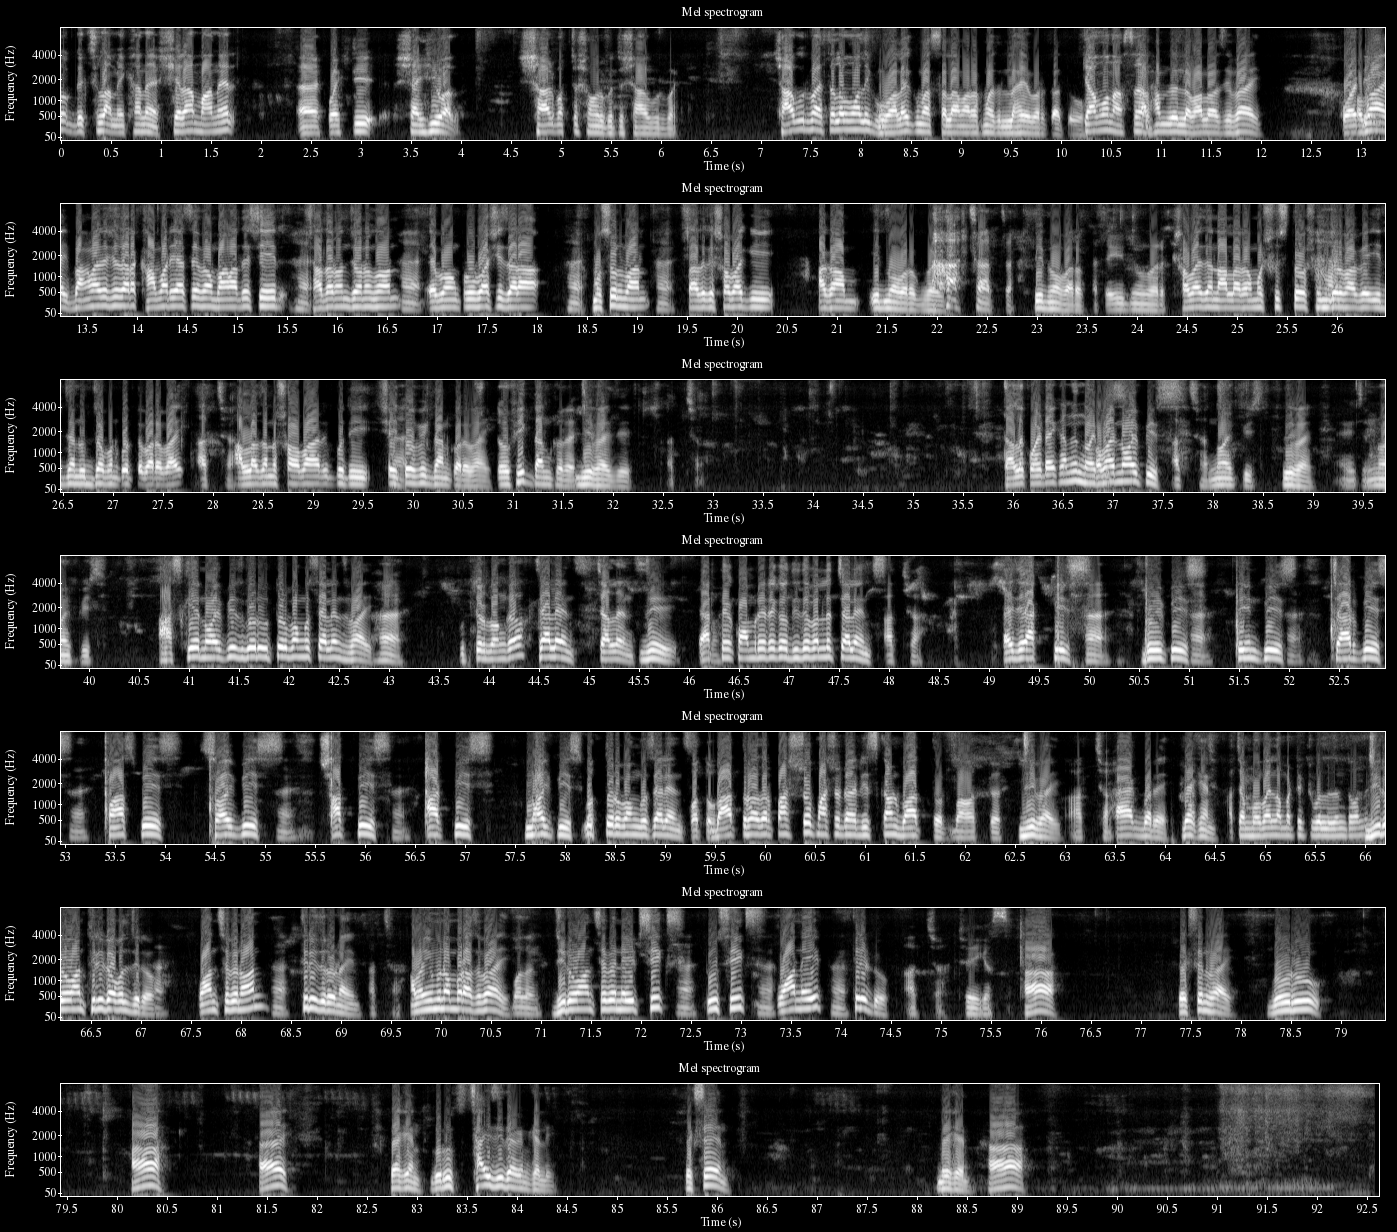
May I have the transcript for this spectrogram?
দর্শক দেখছিলাম এখানে সেরা মানের কয়েকটি শাহিওয়াল সার বাচ্চা সংগ্রহ করছে শাহাবুর ভাই শাহাবুর ভাই আসসালামু আলাইকুম ওয়ালাইকুম আসসালাম রহমতুল্লাহ বরকাত কেমন আছেন আলহামদুলিল্লাহ ভালো আছি ভাই ভাই বাংলাদেশে যারা খামারি আছে এবং বাংলাদেশের হ্যাঁ। সাধারণ জনগণ হ্যাঁ। এবং প্রবাসী যারা হ্যাঁ। মুসলমান। তাদেরকে সবাইকে আগাম ঈদ মোবারক ভাই। আচ্ছা আচ্ছা। ঈদ মোবারক। আচ্ছা ঈদ মুবারক। সবাই যেন আল্লাহ রহমত সুস্থ সুন্দর ভাবে ঈদ যেন উদযাপন করতে পারে ভাই। আচ্ছা। আল্লাহ যেন সবার প্রতি সেই হ্যাঁ। তৌফিক দান করে ভাই। তৌফিক দান করে। জি ভাই জি। আচ্ছা। তাহলে কয়টা এখানে? নয় piece? নয় পিস আচ্ছা নয় পিস জি ভাই। এই যে নয় পিস আজকে নয় পিস গরু উত্তরবঙ্গ চ্যালেঞ্জ ভাই। হ্যাঁ। উত্তরবঙ্গ? চ্যালেঞ্জ চ্যালেঞ্জ জি। এক থেকে কম রেটে কেউ দিতে পারলে চ্যালেঞ্জ আচ্ছা। এই যে এক পিস হ্যাঁ। দুই পিস হ্যাঁ। তিন পিস হ্যাঁ। চার পিস হ্যাঁ। পাঁচ পিস ছয় পিস। সাত পিস। আট পিস নয় পিস উত্তরবঙ্গ চ্যালেঞ্জ কত? বাহাত্তর হাজার পাঁচশো পাঁচশো টাকা ডিসকাউন্ট বাহাত্তর বাহাত্তর জি ভাই আচ্ছা একবারে দেখেন আচ্ছা মোবাইল নাম্বারটা একটু বলে দেন তোমার zero one three double zero. One seven one. Three zero nine আচ্ছা আমার ইমো নম্বর আছে ভাই বলেন zero one seven eight six. Two six. One eight. Three two আচ্ছা ঠিক আছে হ্যাঁ দেখছেন ভাই গরু হ্যাঁ এই দেখেন গরু সাইজই দেখেন খালি। দেখছেন? দেখেন হ্যাঁ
